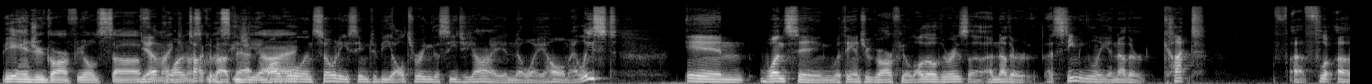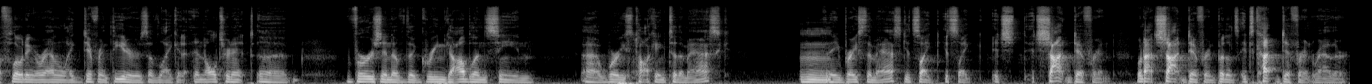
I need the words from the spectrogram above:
the Andrew Garfield stuff. Yep, and, like, I want to talk some of the about that. Marvel and Sony seem to be altering the CGI in No Way Home, at least in one scene with Andrew Garfield. Although there is a, another, a seemingly another cut uh, flo- uh, floating around in like different theaters of like an alternate uh, version of the Green Goblin scene uh, where he's talking to the mask. And then he breaks the mask. It's like it's like it's it's shot different. Well, not shot different, but it's it's cut different rather.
